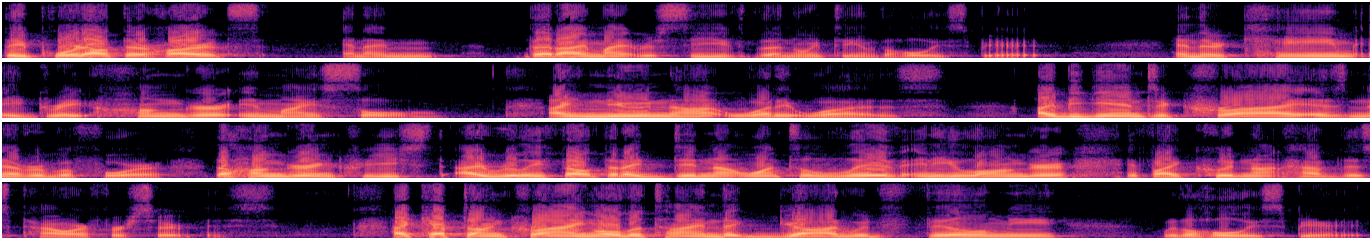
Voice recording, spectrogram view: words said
They poured out their hearts, and I, that I might receive the anointing of the Holy Spirit. And there came a great hunger in my soul. I knew not what it was. I began to cry as never before. The hunger increased. I really felt that I did not want to live any longer if I could not have this power for service. I kept on crying all the time that God would fill me with the Holy Spirit.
